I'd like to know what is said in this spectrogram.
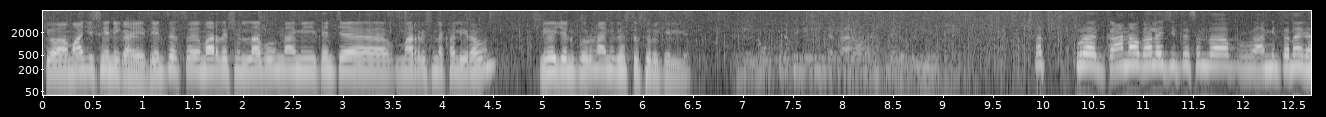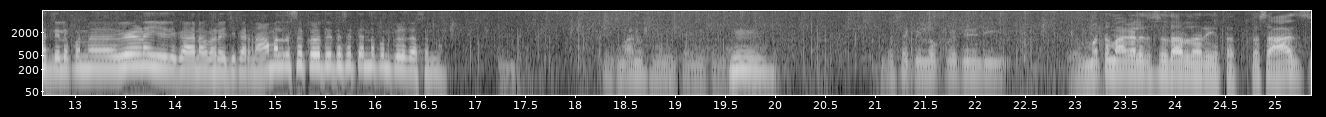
किंवा माजी सैनिक आहेत यांचंच मार्गदर्शन लाभून आम्ही त्यांच्या मार्गदर्शनाखाली राहून नियोजन करून आम्ही गस्त सुरू केली पुरा गाणाव घालायची तर समजा आम्ही तर नाही घातलेलं पण वेळ नाही आहे गाणाव घालायची कारण आम्हाला जसं कळतंय तसं त्यांना पण कळत असेल ना. एक माणूस म्हणून त्यांनी हम्म. जसं की लोकप्रतिनिधी मतं मागायला जसं दारोदार येतात तसं आज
